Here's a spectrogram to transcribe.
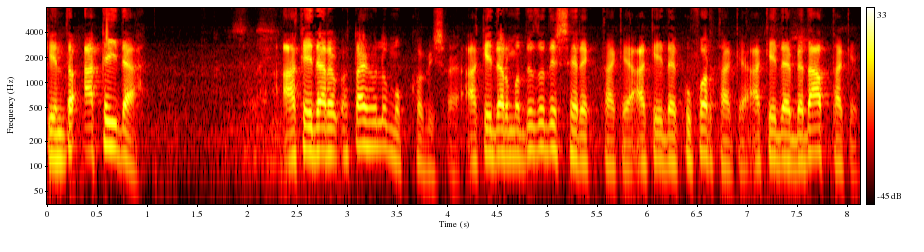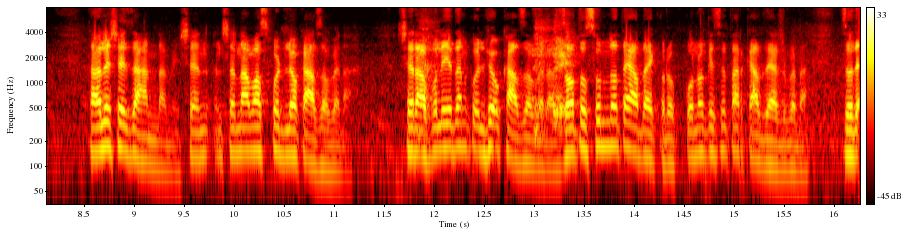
কিন্তু আকিদা, আকিদারটাই হলো মুখ্য বিষয়। আকিদার মধ্যে যদি সেরেক থাকে, আকিদায় কুফর থাকে, আকিদায় বেদাত থাকে, তাহলে সে জাহান নামে সে সে নামাজ পড়লেও কাজ হবে না। সে রাফল ইদান করলেও কাজ হবে না। যত শূন্যতে আদায় করুক, কোনো কিছু তার কাজে আসবে না, যদি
